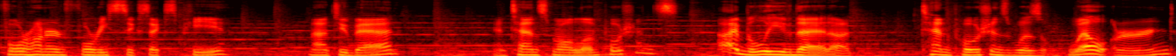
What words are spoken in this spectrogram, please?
446 XP, not too bad. And 10 Smooth Love Potions. I believe that uh, 10 potions was well earned,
